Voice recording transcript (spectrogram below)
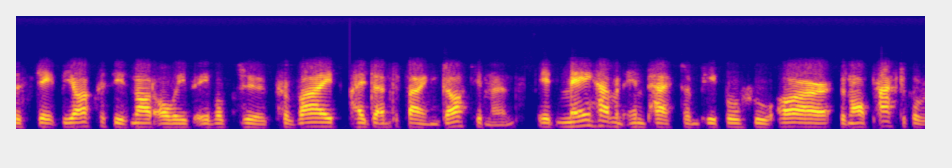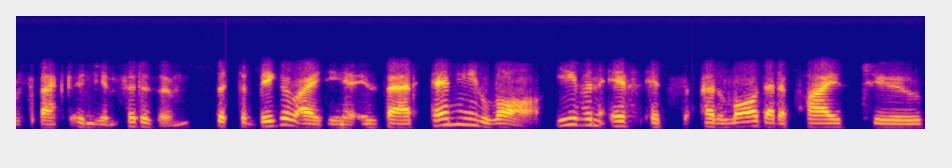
the state bureaucracy is not always able to provide identifying documents, it may have an impact on people who are, in all practical respect, Indian citizens. But the bigger idea is that any law, even if it's a law that applies to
